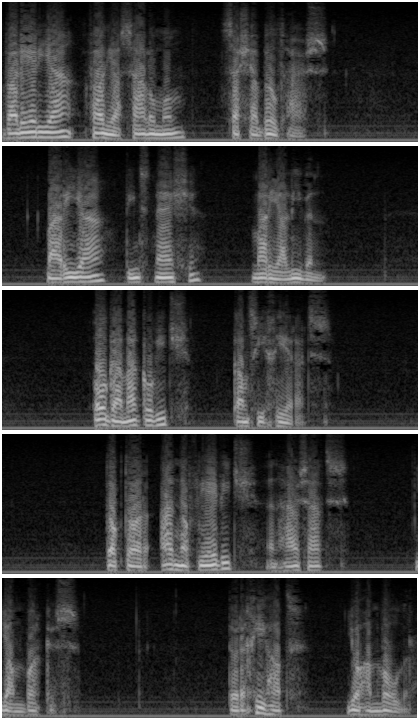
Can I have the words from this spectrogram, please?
Valeria Valja Salomon, Sascha Bulthuis. Maria, dienstmeisje, Maria Lieven. Olga Markovic, Kansi Gerards. Dr. Arnoflievich, een huisarts, Jan Borkes. De regie had Johan Wolder.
